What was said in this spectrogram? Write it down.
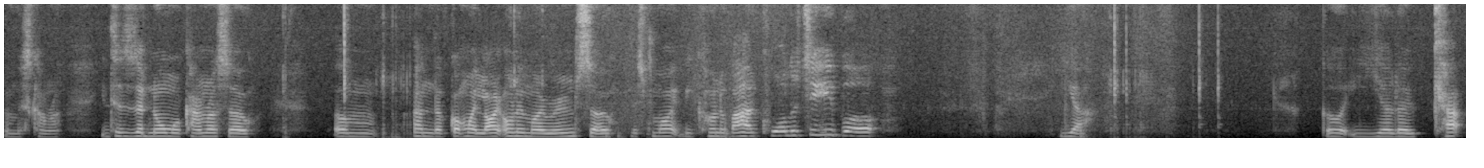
on this camera this is a normal camera so um, and I've got my light on in my room, so this might be kind of bad quality, but yeah. Got yellow cat,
